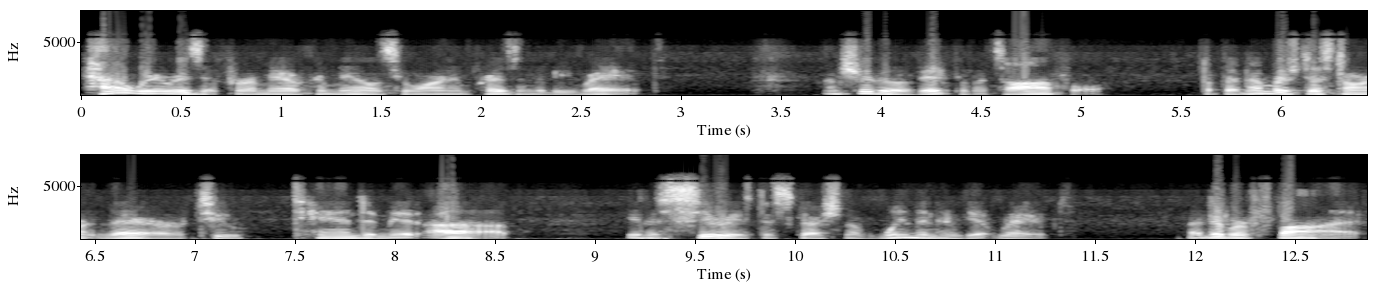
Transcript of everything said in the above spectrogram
How rare is it for American males who aren't in prison to be raped? I'm sure to a victim it's awful, but the numbers just aren't there to tandem it up in a serious discussion of women who get raped. That number five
